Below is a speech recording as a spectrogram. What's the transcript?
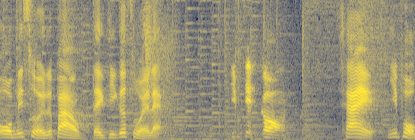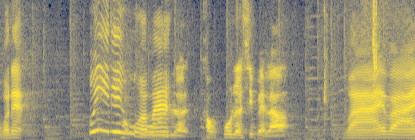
โอมนี่สวยหรือเปล่า แต่จริงๆก็สวยแหละ ยี่สิบเจ็ดกล่องใช่26ก็เนี่ย อุ้ยได้หัวมาของกูเหลือของกูเหลือสิบเอ็ดแล้ว วายวาย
